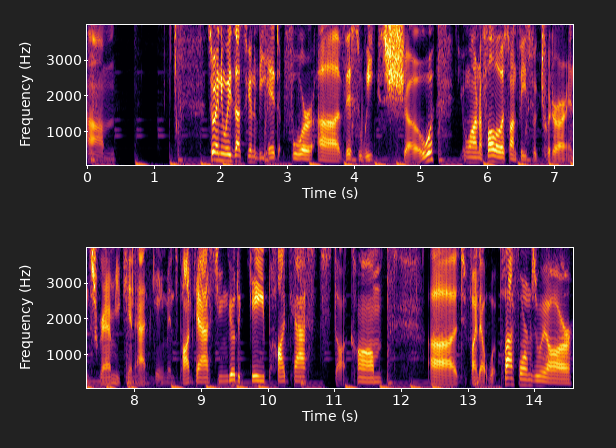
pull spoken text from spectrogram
Um, so, anyways, that's going to be it for uh, this week's show. If you want to follow us on Facebook, Twitter, or Instagram, you can at Gay Men's Podcast. You can go to gaypodcasts.com uh, to find out what platforms we are,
